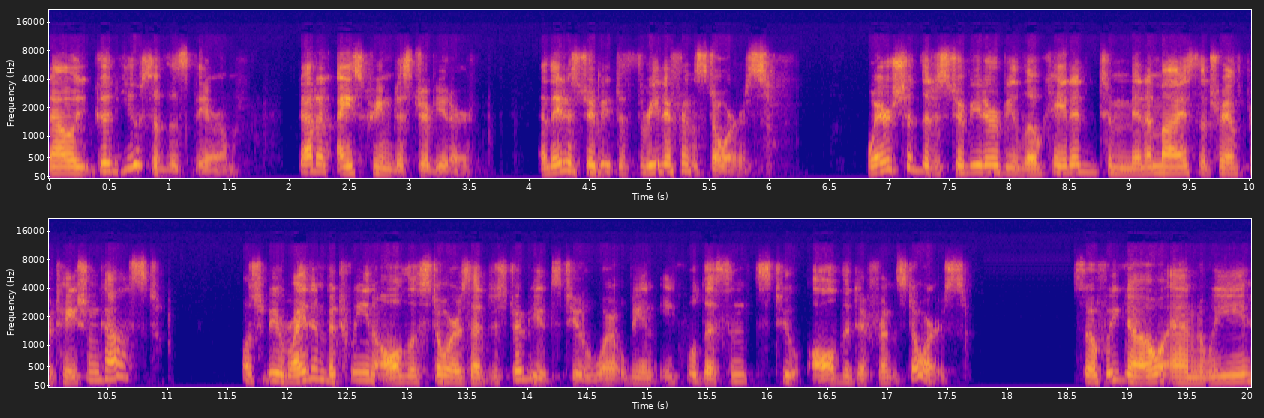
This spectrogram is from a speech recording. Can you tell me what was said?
Now, a good use of this theorem. Got an ice cream distributor, and they distribute to three different stores. Where should the distributor be located to minimize the transportation cost? Well, it should be right in between all the stores that distributes to, where it will be an equal distance to all the different stores. So if we go and we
